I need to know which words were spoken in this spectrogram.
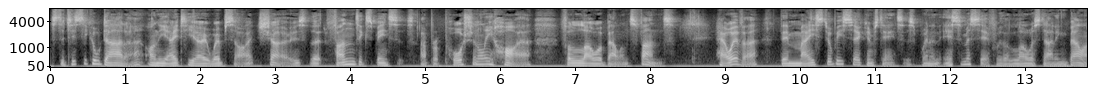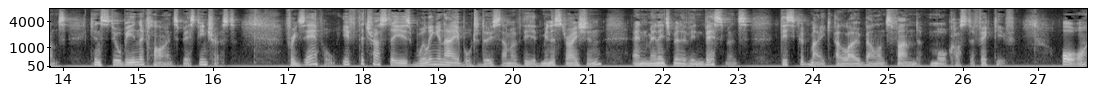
Statistical data on the ATO website shows that funds expenses are proportionally higher for lower balance funds. However, there may still be circumstances when an SMSF with a lower starting balance can still be in the client's best interest. For example, if the trustee is willing and able to do some of the administration and management of investments, this could make a low balance fund more cost effective or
